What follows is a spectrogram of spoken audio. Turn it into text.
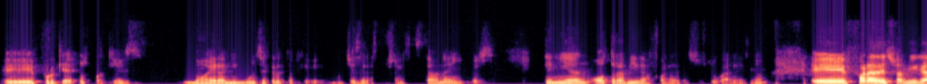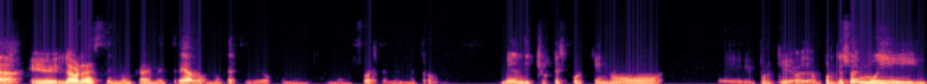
Eh, ¿Por qué? Pues porque no era ningún secreto que muchas de las personas que estaban ahí, pues tenían otra vida fuera de esos lugares, ¿no? Eh, fuera de eso, amiga, eh, la verdad es que nunca he metreado, nunca he tenido como, suerte en el metro. Me han dicho que es porque no, eh, porque, porque soy muy,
